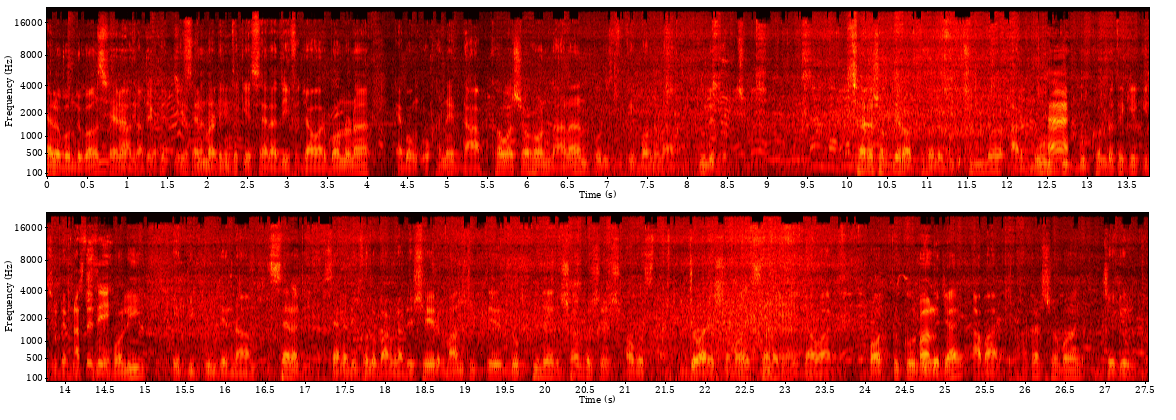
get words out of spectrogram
হ্যালো বন্ধুগণ। আজ আপনাদেরকে সেন্ট মার্টিন থেকে সেরাদ্বীপ যাওয়ার বর্ণনা এবং ওখানে ডাব খাওয়া সহ নানান পরিস্থিতির বর্ণনা তুলে ধরছে। ছেড়া শব্দের অর্থ হলো বিচ্ছিন্ন আর মূল হ্যাঁ। দ্বীপ ভূখণ্ড থেকে কিছুটা বিচ্ছিন্ন। বলেই এই দ্বীপপুঞ্জের নাম সেরাদ্বীপ সেরাদ্বীপ হলো বাংলাদেশের মানচিত্রের দক্ষিণের সর্বশেষ অবস্থা জোয়ারের সময় সেরাদ্বীপে যাওয়ার পথটুকু ডুবে যায় আবার ভাটার সময় জেগে উঠে।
